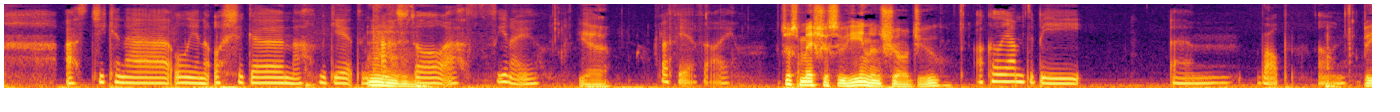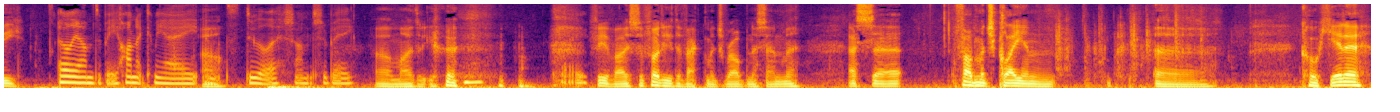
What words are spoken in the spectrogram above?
as chicken e, uli yn y usigan, as mi yn mm. castell, as, you know. Ie. Yeah. Fe fi a fai. Just Misha Suheenan showed you. I'll call him to be um, Rob on. B. Early am to be Honic Mie oh. and Doolish and should be. Oh, my dri. Fi fai, so for dy facmyd Rob nes en me. As uh, ffodmyd Clay and uh, cochire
